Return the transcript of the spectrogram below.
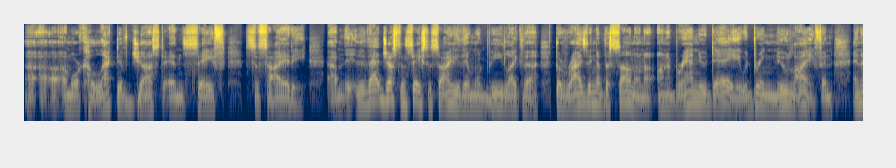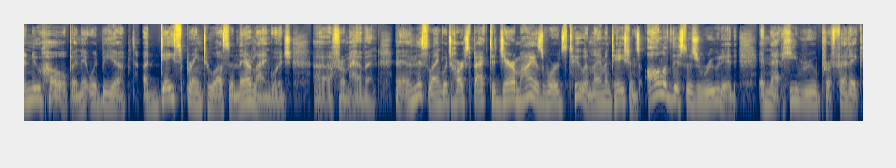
a, a, more collective, just, and safe society. Um, that just and safe society then would be like the the rising of the sun on a on a brand new day. It would bring new life and and a new hope, and it would be a a day spring to us in their language uh, from heaven. And this language harks back to Jeremiah's words too in Lamentations. All of this is rooted in that Hebrew prophetic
